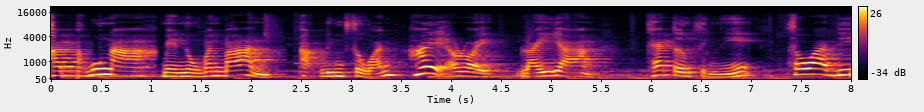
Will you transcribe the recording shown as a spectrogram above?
ผัดผักบุ้งนา เมนูบ้านๆ ผักริมสวน ให้อร่อยไร้ยาง แค่เติมสิ่งนี้ สวัสดี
